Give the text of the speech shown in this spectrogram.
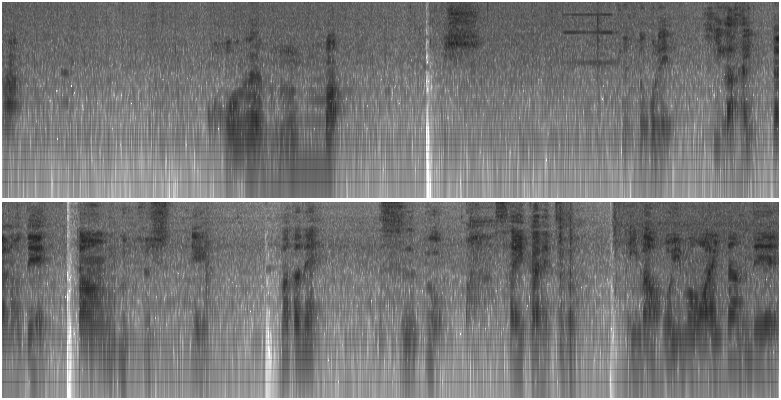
まっこれうま。っよし。ちょっとこれ火が入ったので一旦移してまたねスープを再加熱と。今お湯も沸いたんで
